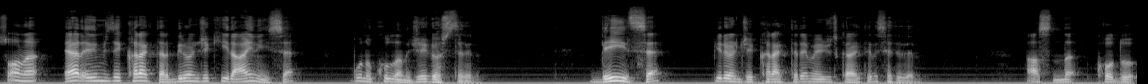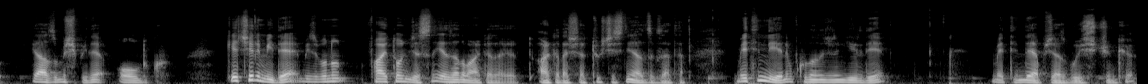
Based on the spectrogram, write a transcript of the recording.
Sonra eğer elimizdeki karakter bir öncekiyle aynı ise bunu kullanıcıya gösterelim. Değilse bir önceki karaktere mevcut karakteri set edelim. Aslında kodu yazmış bile olduk. Geçelim ide biz bunun faytoncasını yazalım arkadaşlar. Türkçesini yazdık zaten. Metin diyelim kullanıcının girdiği. Metinde yapacağız bu işi çünkü.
